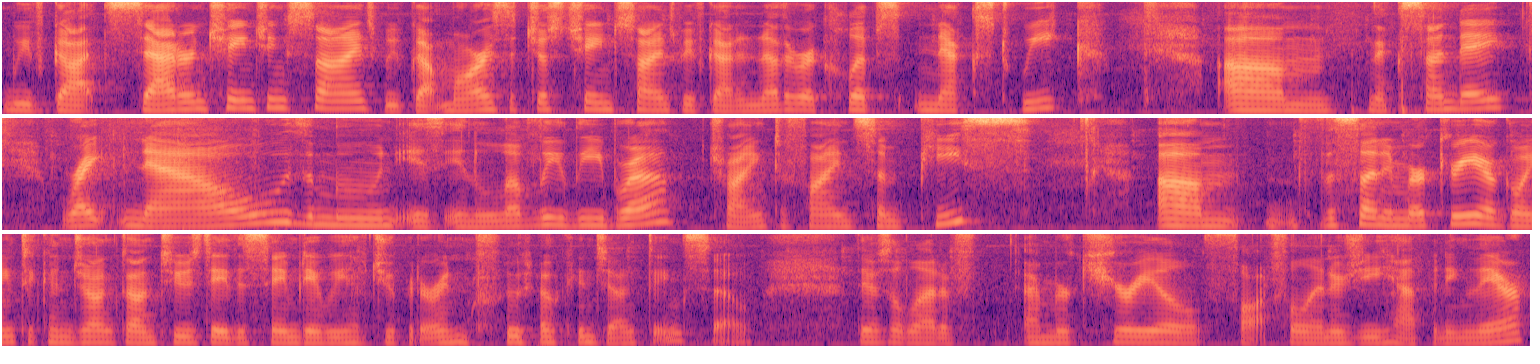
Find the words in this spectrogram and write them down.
We've got Saturn changing signs. We've got Mars that just changed signs. We've got another eclipse next week, um, next Sunday. Right now, the moon is in lovely Libra, trying to find some peace. Um, the Sun and Mercury are going to conjunct on Tuesday, the same day we have Jupiter and Pluto conjuncting. So there's a lot of a mercurial, thoughtful energy happening there.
